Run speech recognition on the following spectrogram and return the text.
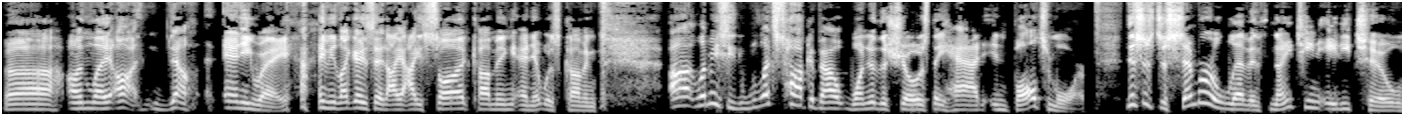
uh, unlike, uh, no, anyway, I mean, like I said, I, I saw it coming and it was coming. Uh, let me see. Let's talk about one of the shows they had in Baltimore. This is December 11th, 1982,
